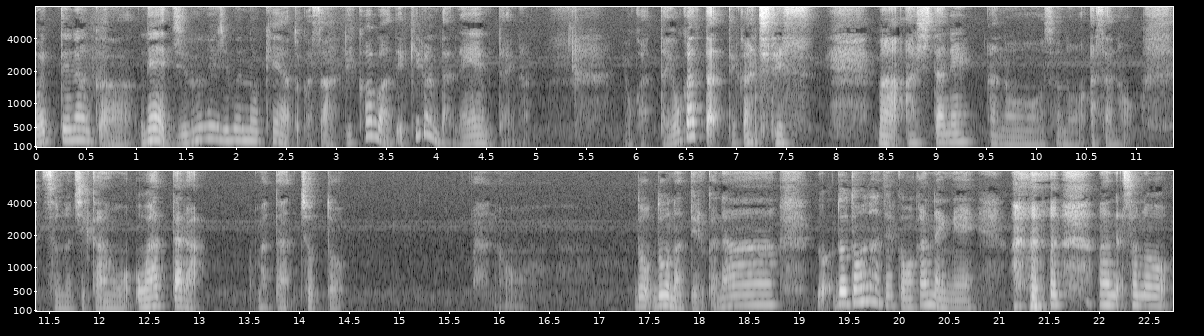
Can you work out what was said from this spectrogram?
うやってなんかね自分で自分のケアとかさリカバーできるんだねみたいなよかったよかったって感じです。まあ明日ねあのその朝のその時間を終わったらまたちょっとどどうなってるかな？どどうなってるか分かんないね。まあ、その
